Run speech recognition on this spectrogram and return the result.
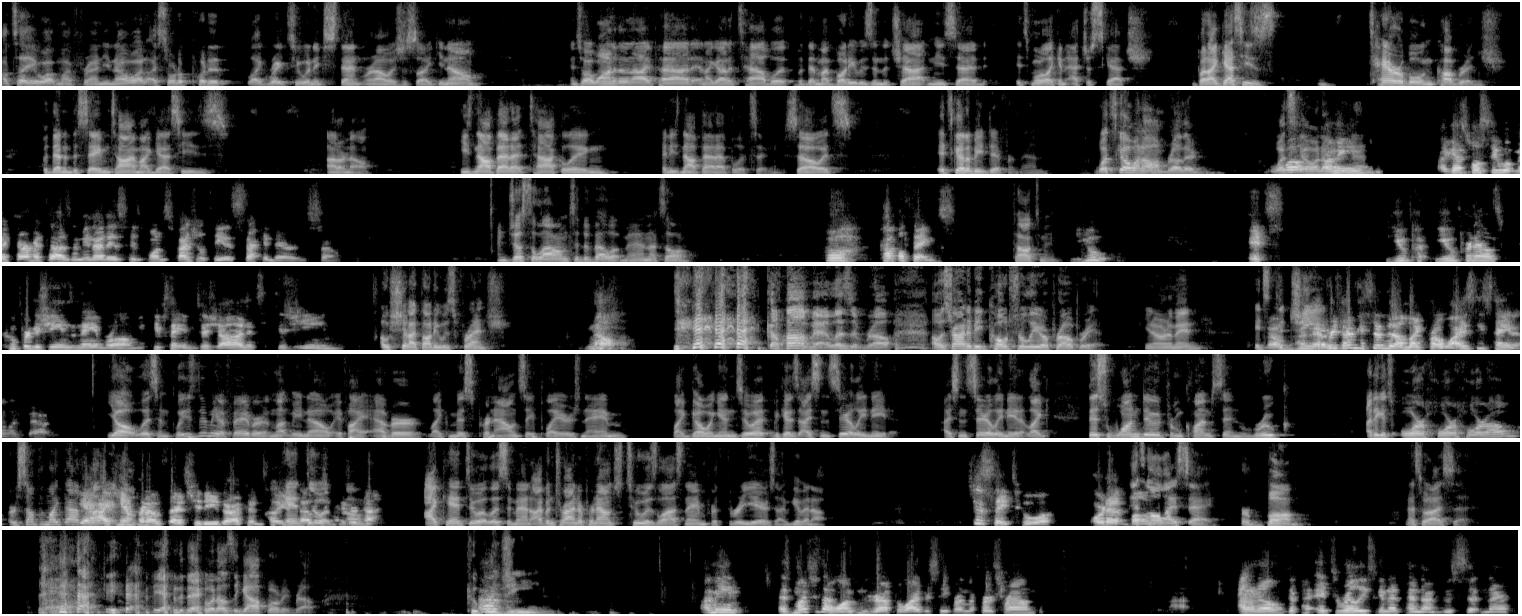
I'll tell you what, my friend. You know what? I sort of put it like right to an extent where I was just like, you know, and so I wanted an iPad and I got a tablet, but then my buddy was in the chat and he said it's more like an etch a sketch. But I guess he's terrible in coverage. But then at the same time, I guess he's I don't know. He's not bad at tackling and he's not bad at blitzing. So it's it's gonna be different, man. What's going on, brother? What's well, going on? I mean, man? I guess we'll see what McDermott does. I mean, that is his one specialty is secondary. So, and just allow him to develop, man. That's all. Oh, couple things. Talk to me. You, it's you. You pronounce Cooper DeJean's name wrong. You keep saying Dejean. It's DeJean. Oh shit! I thought he was French. No. Come on, man. Listen, bro. I was trying to be culturally appropriate. You know what I mean? It's no, the uh, G. Every time you said that, I'm like, bro, why is he saying it like that? Yo, listen, please do me a favor and let me know if I ever like mispronounce a player's name, like going into it, because I sincerely need it. I sincerely need it. Like this one dude from Clemson, Rook, I think it's Or hor Horo or something like that. Yeah, I can't know. pronounce that shit either. I couldn't tell I you. Can't do it, bro. I can't do it. Listen, man, I've been trying to pronounce Tua's last name for three years. I've given up. Just say Tua or that bum. That's all I say. Or bum. That's what I say. at, the, at, the, end of the day, what else you got for me, bro? Cooper uh, Gene. I mean, as much as I wanted to draft a wide receiver in the first round, I don't know. It's really going to depend on who's sitting there.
